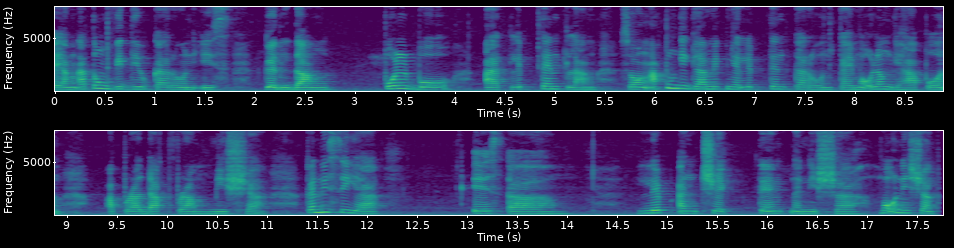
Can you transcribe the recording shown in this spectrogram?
kay ang atong video karon is gandang pulbo at lip tint lang. So ang akong gigamit nga lip tint karon kay maulang gihapon a product from Misha. Kani siya is uh, lip and cheek tint na ni siya. Mao ni siyang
